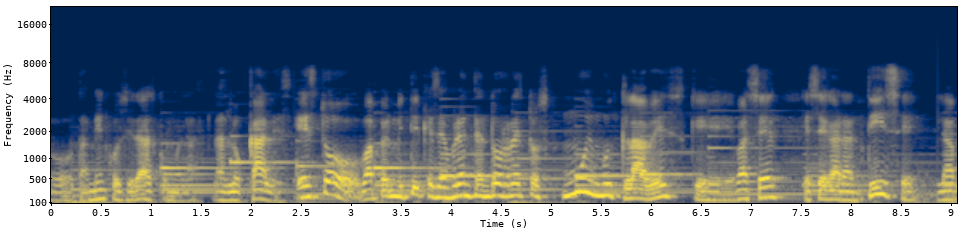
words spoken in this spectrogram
o también consideradas como las, locales. Esto va a permitir que se enfrenten dos retos muy muy claves que va a ser que se garantice la,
